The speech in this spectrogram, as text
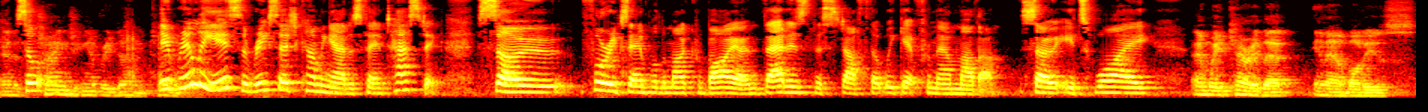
and it's so changing every day. Too. it really is. The research coming out is fantastic. So, for example, the microbiome, that is the stuff that we get from our mother. So, it's why, And we carry that in our bodies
